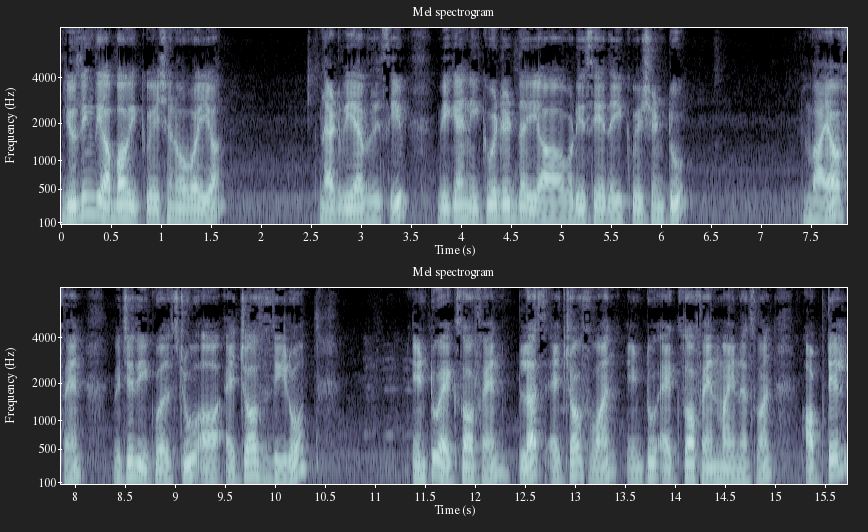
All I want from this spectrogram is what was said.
using the above equation over here that we have received we can equate it the uh, what do you say the equation to y of n which is equals to uh, h of 0 into x of n plus h of 1 into x of n minus 1 up till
